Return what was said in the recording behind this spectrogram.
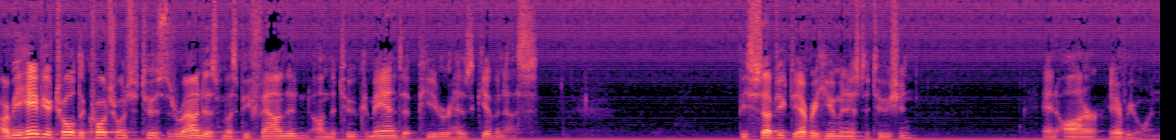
Our behavior toward the cultural institutions around us must be founded on the two commands that Peter has given us be subject to every human institution and honor everyone.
